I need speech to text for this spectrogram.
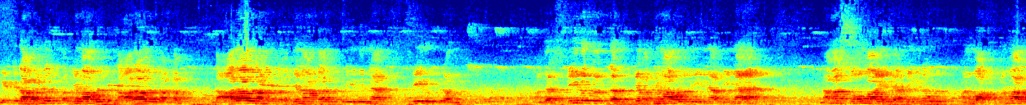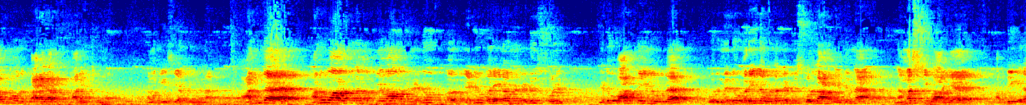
எட்டு காண்டங்களுக்கு மத்தியமாக இருக்கு. ஆறாவது காண்டம். இந்த ஆறாவது காண்டத்தில் மத்தியமாக இருக்கக்கூடியது என்ன? ஸ்ரீருத்ரம். அந்த ஸ்ரீருத்ரத்துல முக்கிய மத்தியமாக உள்ளது என்ன அப்படின்னா நம சோமா என்ன அப்படிங்கிற ஒரு அணுவாக்கம் அணுவாக்கம்னா ஒரு பேராகிராஃப் மாதிரி வச்சுக்கணும். நமக்கு ஈஸியா புரியணும்னா அந்த அணுவாக்கத்துல முக்கியமாக ஒரு நெடு நெடு வரியில உள்ள நெடு சொல் நெடு வார்த்தையில் உள்ள ஒரு நெடு வரியில உள்ள நெடு சொல்லானது எதுன்னா நமசிவாய அப்படிங்கிற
